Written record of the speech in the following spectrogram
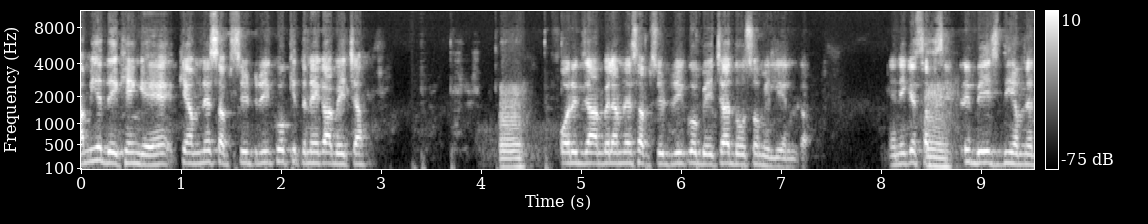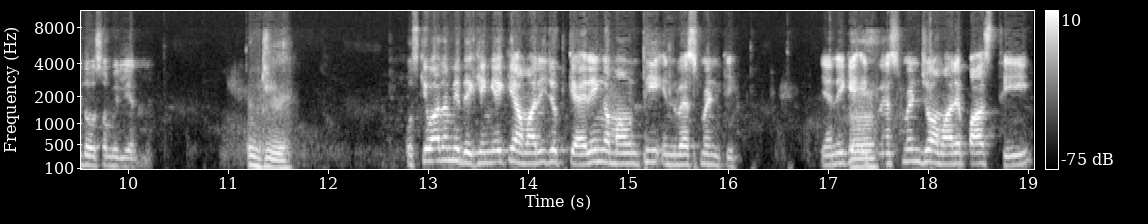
हम ये देखेंगे कि हमने सब्सिडरी को कितने का बेचा। फॉर हम्म। एग्ज़ाम्पल हमने सब्सिडरी को बेचा 200 मिलियन का। यानी कि सब्सिडरी हम्म। बेच दी हमने 200 मिलियन में। जी। उसके बाद हम ये देखेंगे कि हमारी जो कैरिंग अमाउंट थी इन्वेस्टमेंट की यानी कि इन्वेस्टमेंट हम्म। जो हमारे पास थी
